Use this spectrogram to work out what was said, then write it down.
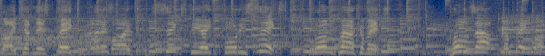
flighted and it's big. And it's 68-46 from Perkovic. Pulls out the big one.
